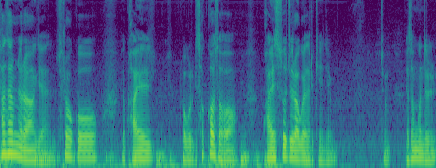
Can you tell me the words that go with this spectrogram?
탄산음료랑 이제 술하고 과일하고 이렇게 섞어서 과일 소주라고 해서 이렇게 이제 좀 여성분들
